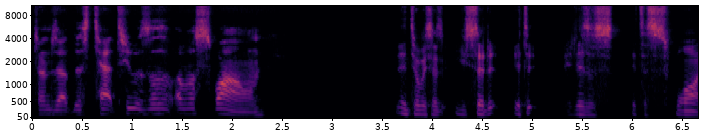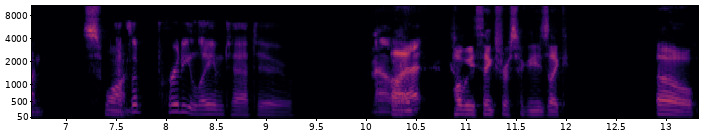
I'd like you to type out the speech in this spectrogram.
turns out this tattoo is of a swan. And Toby says, "You said it. It's a, it is a s- it's a swan. Swan." That's a pretty lame tattoo. No, Uh, right? Toby thinks for a second. He's like, "Oh,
